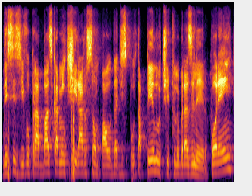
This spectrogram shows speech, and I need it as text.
decisivo para basicamente tirar o São Paulo da disputa pelo título brasileiro. Porém,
